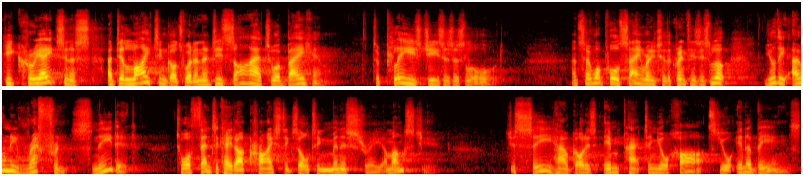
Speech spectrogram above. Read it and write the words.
He creates in us a delight in God's word and a desire to obey him, to please Jesus as Lord. And so, what Paul's saying really to the Corinthians is look, you're the only reference needed to authenticate our Christ exalting ministry amongst you. Just see how God is impacting your hearts, your inner beings,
